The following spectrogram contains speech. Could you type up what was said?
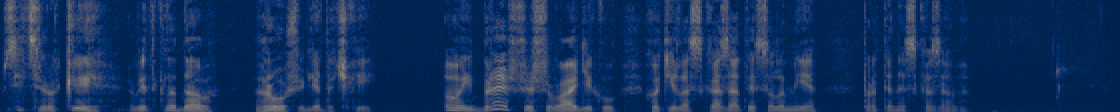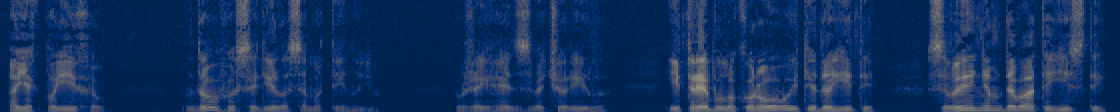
всі ці роки відкладав гроші для дочки. Ой, брешеш, Вадіку, хотіла сказати Соломія, проте не сказала. А як поїхав, довго сиділа самотиною. Вже й геть звечоріло, і треба було корову йти доїти, свиням давати їсти.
